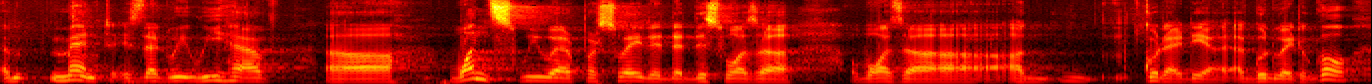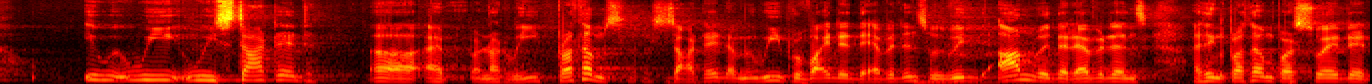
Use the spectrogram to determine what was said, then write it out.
um, meant is that we we have once we were persuaded that this was a was a, a good idea, a good way to go, we we started. Uh, not we, Pratham started. I mean, we provided the evidence. We, we armed with that evidence. I think Pratham persuaded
